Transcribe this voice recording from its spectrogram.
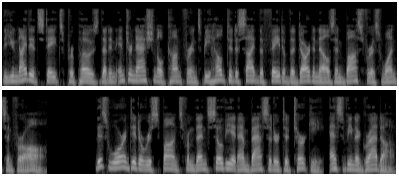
The United States proposed that an international conference be held to decide the fate of the Dardanelles and Bosphorus once and for all. This warranted a response from then Soviet ambassador to Turkey, S. Vinogradov,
